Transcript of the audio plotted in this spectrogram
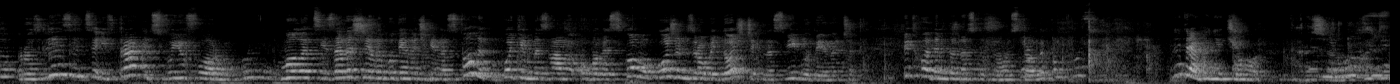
просто розлізеться і втратить свою форму. Молодці, залишили будиночки на столику, потім ми з вами обов'язково кожен зробить дощик на свій будиночок. Підходимо до наступного столика. Не треба нічого. Зараз рухати.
